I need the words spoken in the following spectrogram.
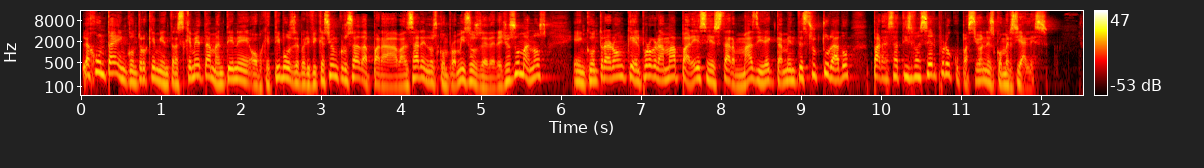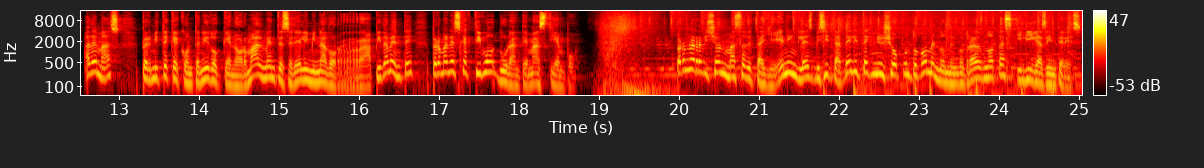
La Junta encontró que mientras que Meta mantiene objetivos de verificación cruzada para avanzar en los compromisos de derechos humanos, encontraron que el programa parece estar más directamente estructurado para satisfacer preocupaciones comerciales. Además, permite que contenido que normalmente sería eliminado rápidamente permanezca activo durante más tiempo. Para una revisión más a detalle en inglés, visita dailytechnewshow.com en donde encontrarás notas y ligas de interés.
